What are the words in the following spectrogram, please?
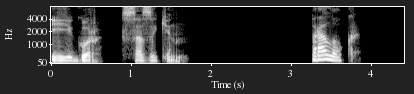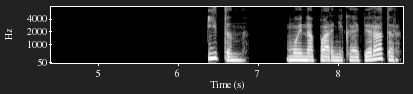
и Егор Сазыкин. Пролог. Итан, мой напарник и оператор,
